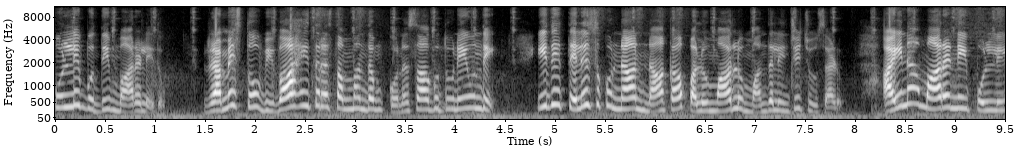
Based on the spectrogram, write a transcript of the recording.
పుల్లి బుద్ధి మారలేదు. రమేష్తో వివాహితర సంబంధం కొనసాగుతూనే ఉంది. ఇది తెలుసుకున్న నాక పలుమార్లు మందలించి చూశాడు. అయినా మారని పుల్లి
